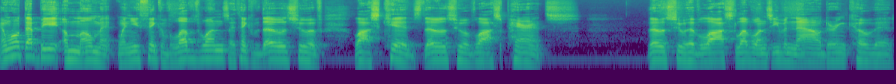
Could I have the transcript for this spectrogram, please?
And won't that be a moment when you think of loved ones? I think of those who have lost kids, those who have lost parents, those who have lost loved ones even now during COVID.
